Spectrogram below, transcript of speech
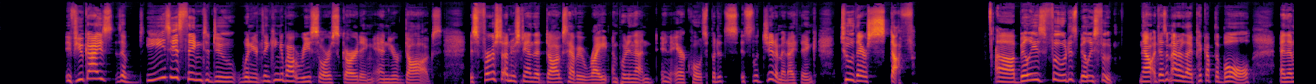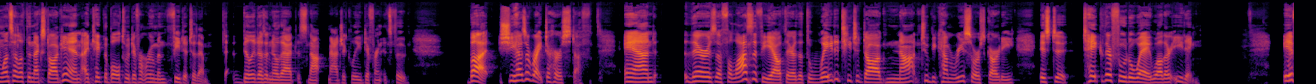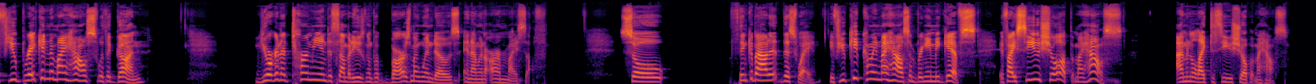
if you guys the easiest thing to do when you're thinking about resource guarding and your dogs is first understand that dogs have a right i'm putting that in, in air quotes but it's it's legitimate i think to their stuff uh, Billy's food is Billy's food. Now, it doesn't matter that I pick up the bowl and then once I let the next dog in, I take the bowl to a different room and feed it to them. Billy doesn't know that. It's not magically different, it's food. But she has a right to her stuff. And there is a philosophy out there that the way to teach a dog not to become resource guardy is to take their food away while they're eating. If you break into my house with a gun you're going to turn me into somebody who's going to put bars my windows and I'm going to arm myself. So think about it this way if you keep coming to my house and bringing me gifts, if I see you show up at my house, I'm going to like to see you show up at my house.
